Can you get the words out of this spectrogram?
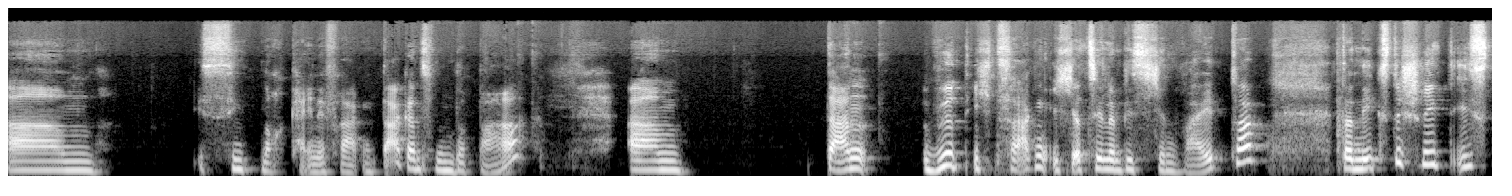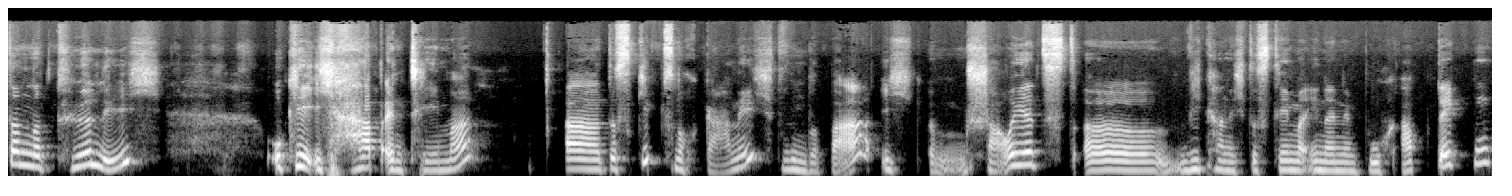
Ähm, es sind noch keine Fragen da, ganz wunderbar ähm, dann würde ich sagen, ich erzähle ein bisschen weiter. Der nächste Schritt ist dann natürlich, okay, ich habe ein Thema, äh, das gibt's noch gar nicht, wunderbar. Ich ähm, schaue jetzt, äh, wie kann ich das Thema in einem Buch abdecken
